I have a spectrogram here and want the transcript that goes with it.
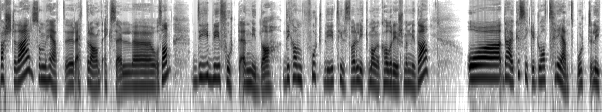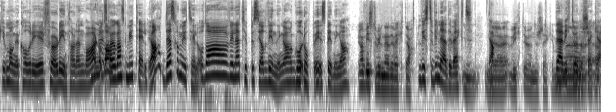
verste der, som heter et eller annet XL eh, og sånn, de blir fort en middag. De kan fort bli tilsvare like mange kalorier som en middag. Og det er jo ikke sikkert du har trent bort like mange kalorier før du inntar den baren. Det da- skal jo ganske mye til. ja, det skal mye til. Og da vil jeg typisk si at vinninga går opp i spinninga. Ja, hvis du vil ned i vekt, ja. Hvis du vil ned i vekt. Det Ja, er viktig å understreke. det er viktig å eh, understreke. ja.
